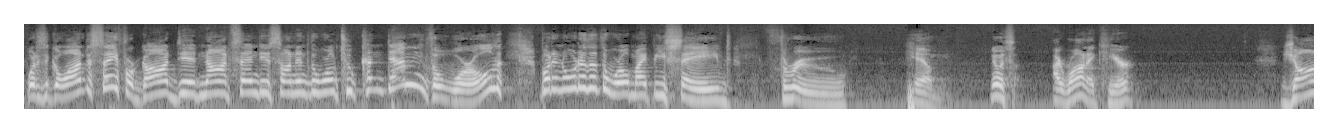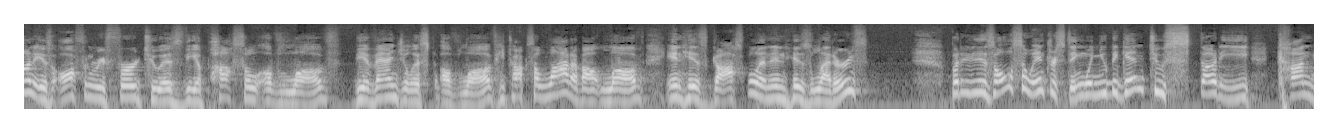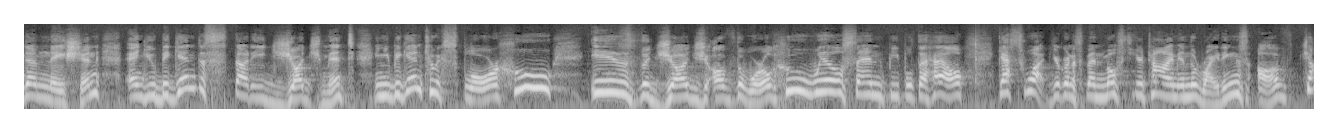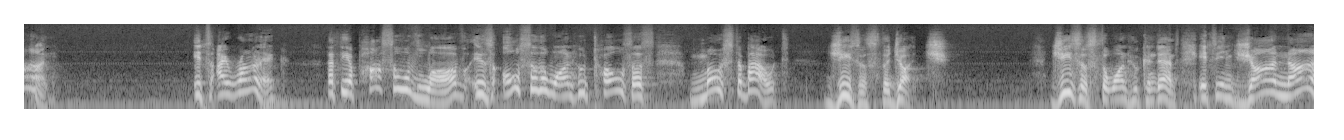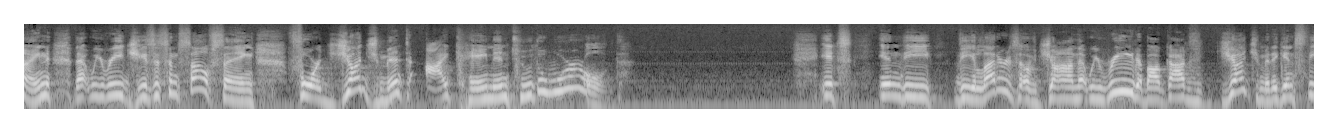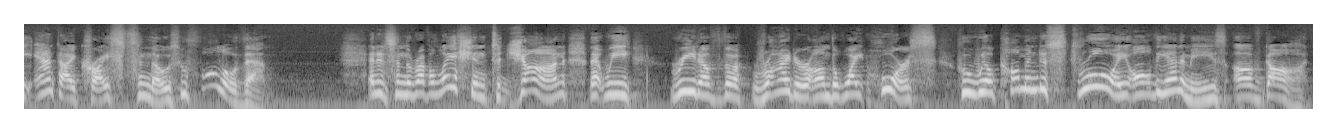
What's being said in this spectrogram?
What does it go on to say? For God did not send his Son into the world to condemn the world, but in order that the world might be saved through him. You know, it's ironic here. John is often referred to as the apostle of love, the evangelist of love. He talks a lot about love in his gospel and in his letters. But it is also interesting when you begin to study condemnation and you begin to study judgment and you begin to explore who is the judge of the world, who will send people to hell. Guess what? You're going to spend most of your time in the writings of John. It's ironic that the apostle of love is also the one who tells us most about Jesus the judge. Jesus, the one who condemns. It's in John 9 that we read Jesus himself saying, For judgment I came into the world. It's in the, the letters of John that we read about God's judgment against the antichrists and those who follow them. And it's in the revelation to John that we read of the rider on the white horse who will come and destroy all the enemies of God.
